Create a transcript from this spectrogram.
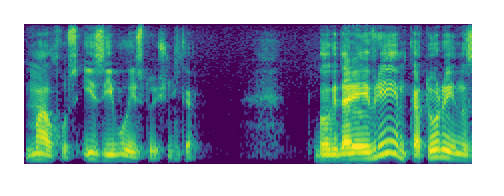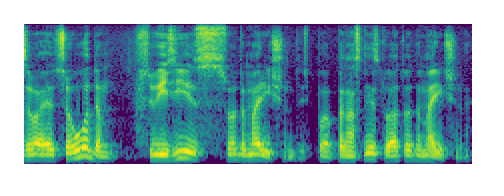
Малхус из его источника, благодаря евреям, которые называются Одом в связи с Одом Аришином, то есть по, по наследству от Ода Аришина.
